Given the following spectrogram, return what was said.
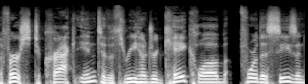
the first to crack into the 300K club for this season,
